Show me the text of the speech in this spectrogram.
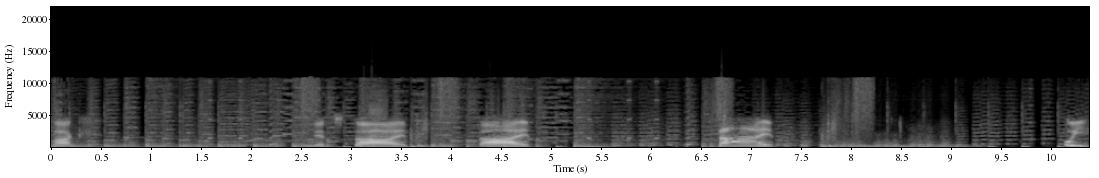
Zack jetzt die! Die! Die! Ui.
